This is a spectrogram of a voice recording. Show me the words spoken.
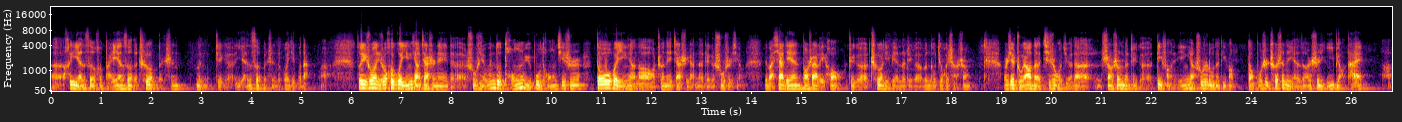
呃黑颜色和白颜色的车本身。问这个颜色本身的关系不大啊，所以说你说会不会影响驾驶内的舒适性？温度同与不同，其实都会影响到车内驾驶员的这个舒适性，对吧？夏天暴晒了以后，这个车里边的这个温度就会上升，而且主要的，其实我觉得上升的这个地方，影响舒适度的地方，倒不是车身的颜色，而是仪表台。啊，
